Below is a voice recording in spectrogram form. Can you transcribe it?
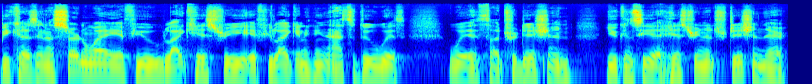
because in a certain way, if you like history, if you like anything that has to do with with uh, tradition, you can see a history and a tradition there,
